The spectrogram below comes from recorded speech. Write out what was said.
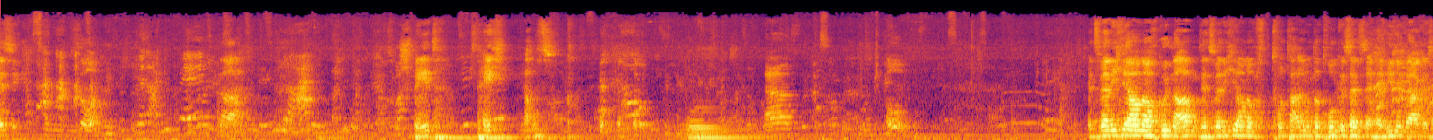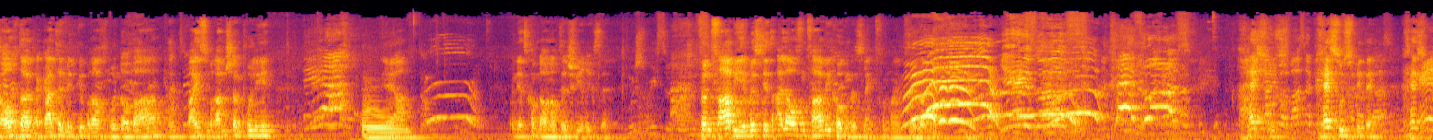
Essig. So. Na. Zu spät. Pech. Raus. Oh. Jetzt werde ich hier auch noch, guten Abend, jetzt werde ich hier auch noch total unter Druck gesetzt. Der Herr Hinneberg ist auch da, der Gatte mitgebracht, wunderbar, mit weißem Rammsteinpulli. Und jetzt kommt auch noch das Schwierigste. Für den Fabi, ihr müsst jetzt alle auf den Fabi gucken, das lenkt von meinem Fehler. Jesus! Jesus, bitte. Jesus! Jesus!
